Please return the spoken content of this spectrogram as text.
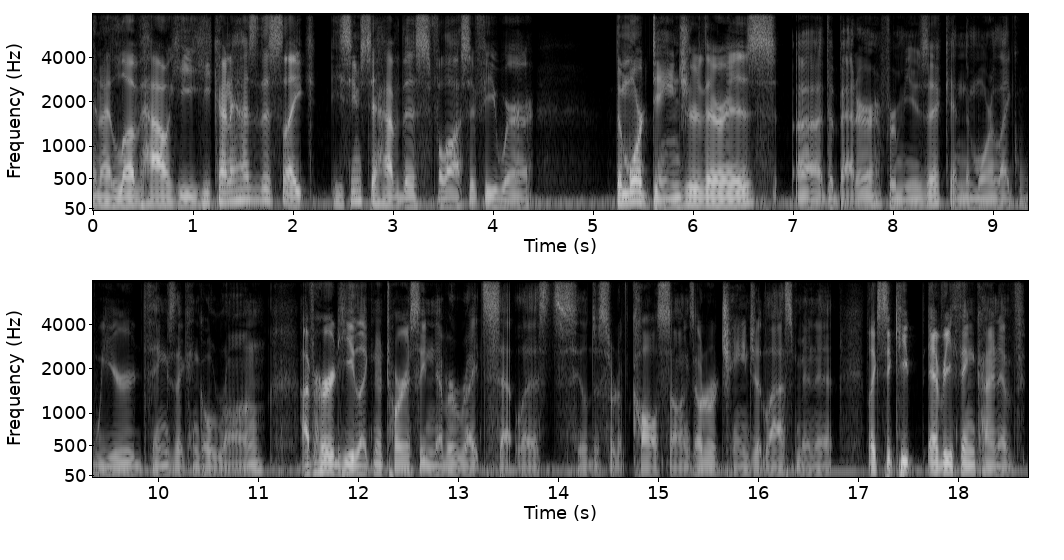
and I love how he he kind of has this like he seems to have this philosophy where the more danger there is, uh, the better for music, and the more like weird things that can go wrong. I've heard he like notoriously never writes set lists. He'll just sort of call songs out or change it last minute. Likes to keep everything kind of.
